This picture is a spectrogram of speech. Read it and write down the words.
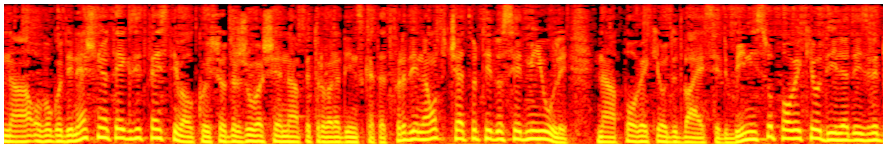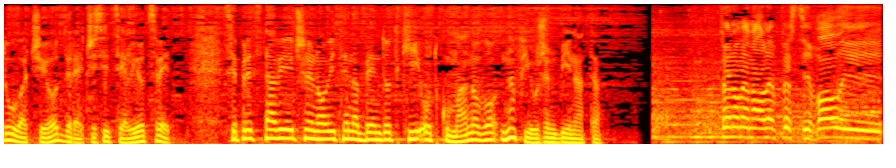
На овогодинешниот Екзит фестивал кој се одржуваше на Петроворадинската тврдина од 4 до 7 јули на повеќе од 20 бини со повеќе од 1000 изведувачи од речиси целиот свет. Се представија и членовите на бендот Ки од Куманово на Фјужен бината феноменален фестивал и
